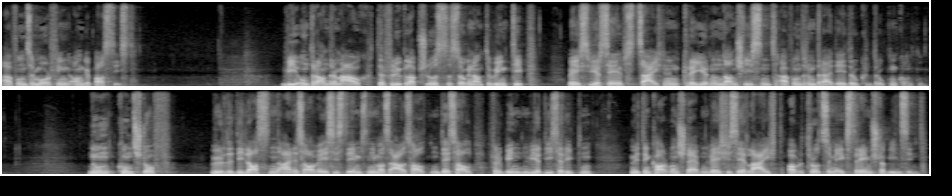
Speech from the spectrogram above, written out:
auf unser Morphing angepasst ist. Wie unter anderem auch der Flügelabschluss, das sogenannte Wingtip, welches wir selbst zeichnen, kreieren und anschließend auf unserem 3D-Drucker drucken konnten. Nun, Kunststoff würde die Lasten eines AW-Systems niemals aushalten. Deshalb verbinden wir diese Rippen mit den Carbonstäben, welche sehr leicht, aber trotzdem extrem stabil sind.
